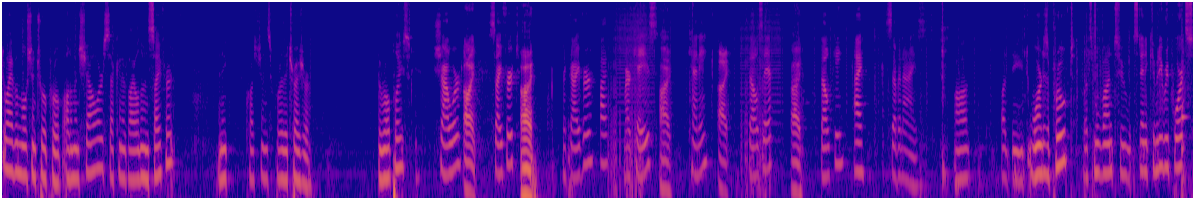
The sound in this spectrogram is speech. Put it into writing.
Do I have a motion to approve? Alderman Schauer, seconded by Alderman Seifert. Any questions for the treasurer? The roll, please. Schauer. Aye. Seifert. Aye. McIver. Aye. Marquez. Aye. Kenny. Aye. Belczak. Aye. Beilke. Aye. Seven ayes. Uh, uh, The warrant is approved. Let's move on to standing committee reports.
